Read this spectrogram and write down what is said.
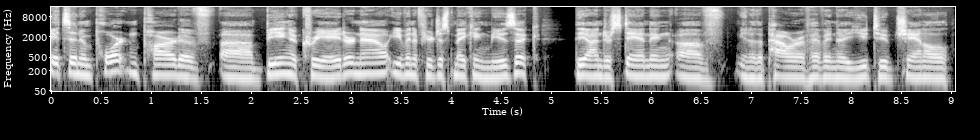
it's an important part of uh, being a creator now, even if you're just making music. The understanding of you know the power of having a YouTube channel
